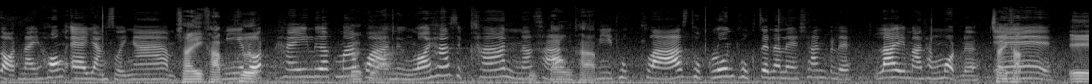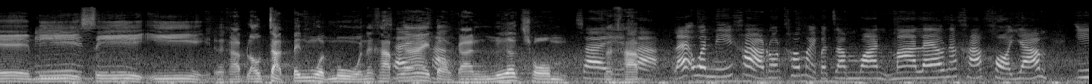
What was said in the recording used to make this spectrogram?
จอดในห้องแอร์อย่างสวยงาม ใช่ครับมีเพื่อ รถให้เลือกมากกว่า มากกว่า150 คันนะคะ ถูกต้องครับ มีทุกคลาส ทุกรุ่น ทุกเจเนเรชันไปเลย ไล่มาทั้งหมดเลย ใช่ครับ A A B B C E นะครับ เราจัดเป็นหมวดหมู่นะครับ ใช่ง่ายค่ะต่อการเลือกชมใช่นะครับ ค่ะ และวันนี้ค่ะรถเข้าใหม่ประจำวันมาแล้วนะคะ ขอย้ำ e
